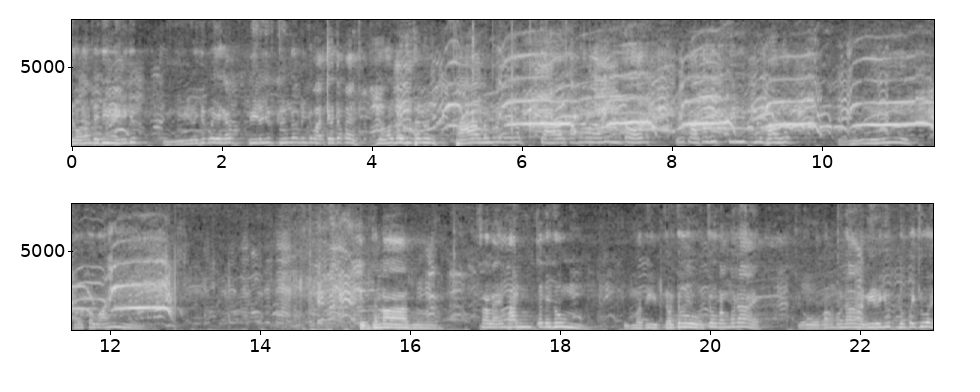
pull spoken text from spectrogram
ย้อนไปที่วีรยุทธ์วีรยุทธ์ว่ายังครับวีรยุทธ์คลึงล็อกหนึ่งจังหวะเจอเจ้าแปดย้อนไปที่ชนนท์ชานนท์ว่ายังครับจ่ายตัดหน้ามาลูกหนึ่งสองโอกาสก็ยุทธ์วีรยุทธ์ไม่ผ่านครับโอ้โหลูกนี้เต่าตะวันเป็นทางด้านแสลงพันจะได้ทุ่มมมาที่เจ้าโจโจบังบ่ได้ โจบังบ่ได้วีรยุทธ์ลงไปช่วย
